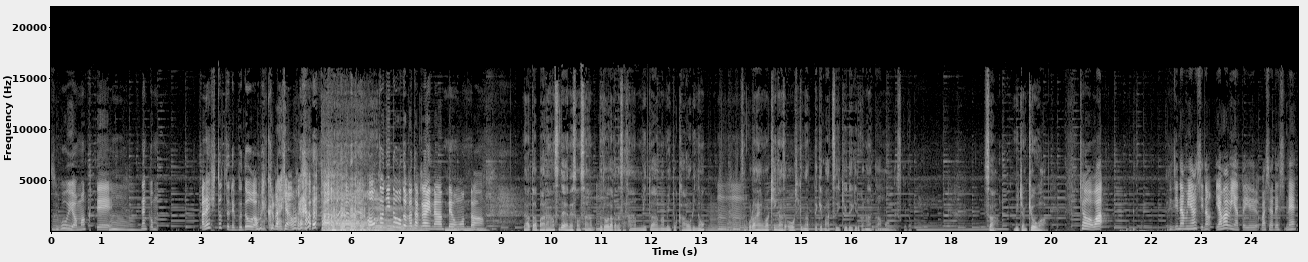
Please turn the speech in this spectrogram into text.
すごい甘くて、うん、なんかあれ一つでぶどう飴くらい甘かった。本当に糖度が高いなって思った。あとはバランスだよね。その酸うんうん。ぶどうだからさ酸味と甘みと香りの、うんうんそこら辺は木が大きくなっていけば追求できるかなとは思うんですけど、さあみーちゃん今日は？今日は富士宮市の山宮という場所ですね。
